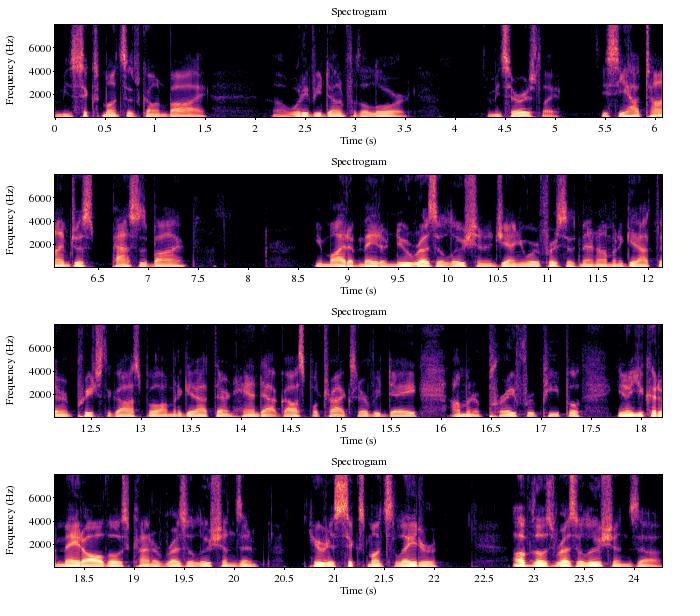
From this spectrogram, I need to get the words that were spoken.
I mean, six months has gone by. Uh, what have you done for the Lord? I mean, seriously, you see how time just passes by? You might have made a new resolution in January 1st says, Man, I'm going to get out there and preach the gospel. I'm going to get out there and hand out gospel tracts every day. I'm going to pray for people. You know, you could have made all those kind of resolutions, and here it is six months later of those resolutions, uh,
